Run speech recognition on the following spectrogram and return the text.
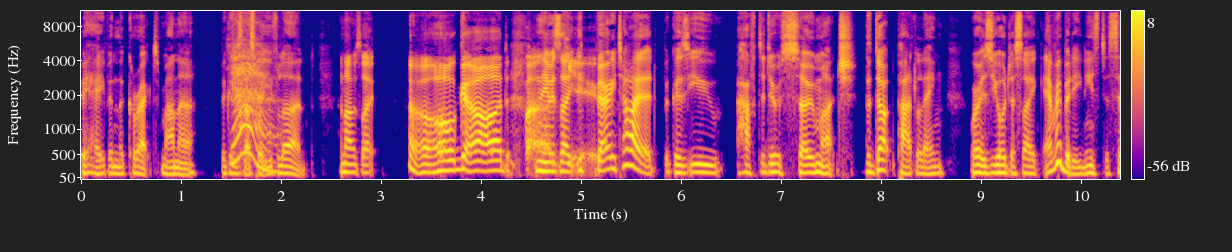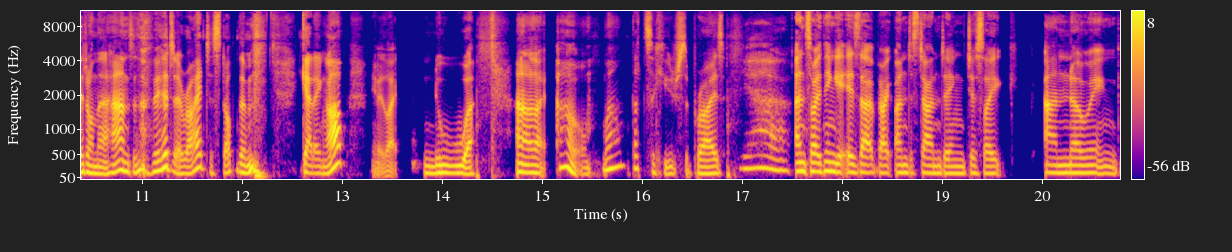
behave in the correct manner because that's what you've learned. And I was like, oh God. and he was like, Fuck you're very tired because you have to do so much the duck paddling, whereas you're just like, everybody needs to sit on their hands in the theatre, right? To stop them getting up. And you're like, no. And I was like, oh, well, that's a huge surprise. Yeah. And so I think it is that like understanding, just like and knowing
